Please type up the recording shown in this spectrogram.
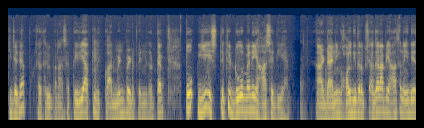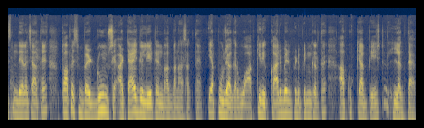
की जगह पूजा घर भी बना सकते हैं। ये आपकी रिक्वायरमेंट पर डिपेंड करता है। तो ये इस, देखिए डोर मैंने यहाँ से दिया है। डाइनिंग हॉल की तरफ़ से। अगर आप यहाँ से नहीं दे, देना चाहते हैं तो आप इस बेडरूम से अटैच लेट एंड बात बना सकते हैं। या पूजा घर, वो आपकी रिक्वायरमेंट पर डिपेंड करता है। आपको क्या बेस्ट लगता है।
